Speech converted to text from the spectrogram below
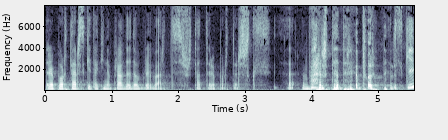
reporterski, taki naprawdę dobry warsztat reporterski warsztat reporterski.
